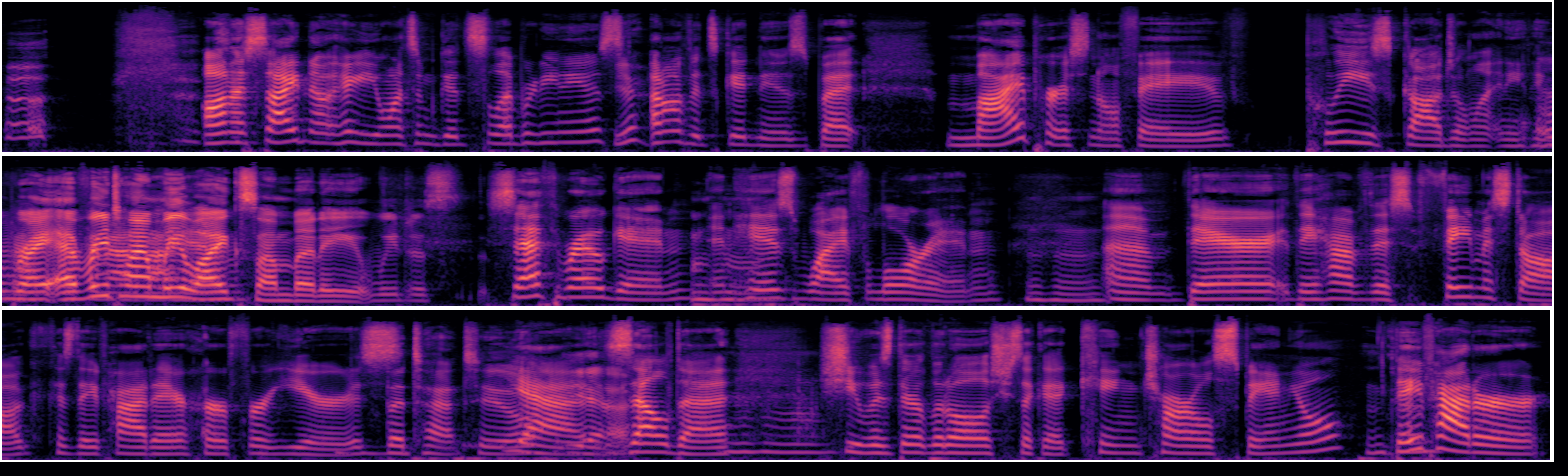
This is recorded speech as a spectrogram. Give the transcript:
On a side note, hey, you want some good celebrity news? Yeah. I don't know if it's good news, but my personal fave, please God don't let anything Right. Every time we him. like somebody, we just Seth Rogen Mm-hmm. and his wife Lauren, um, they're they have this famous dog because they've had her, her for years. the tattoo. yeah, Zelda. She was their little. She's like a King Charles Spaniel. They've had her.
